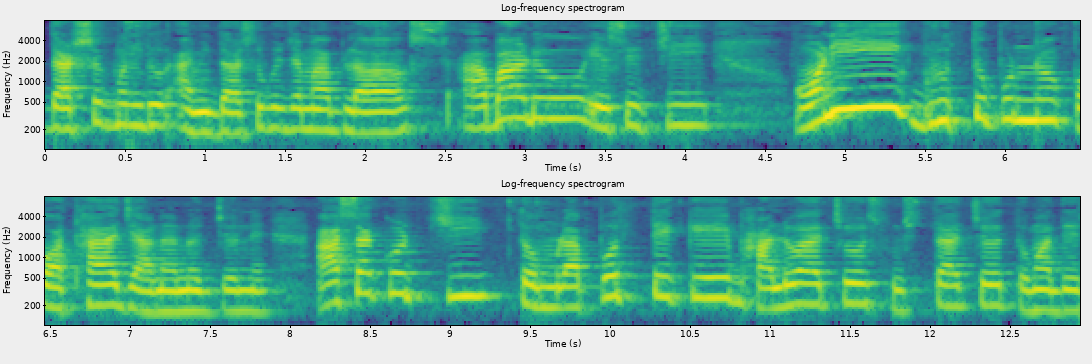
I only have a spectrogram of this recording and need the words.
দর্শক বন্ধু, আমি দর্শকুজামা ব্লগস আবারও এসেছি অনেক গুরুত্বপূর্ণ কথা জানানোর জন্য। আশা করছি তোমরা প্রত্যেকে ভালো আছো, সুস্থ আছো, তোমাদের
